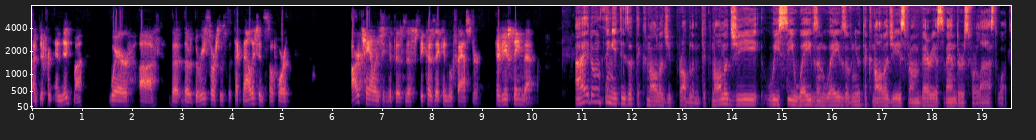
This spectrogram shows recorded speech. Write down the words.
a different enigma where uh, the, the, the resources, the technology, and so forth are challenging the business because they can move faster? Have you seen that? I don't think it is a technology problem. Technology, we see waves and waves of new technologies from various vendors for last, what,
